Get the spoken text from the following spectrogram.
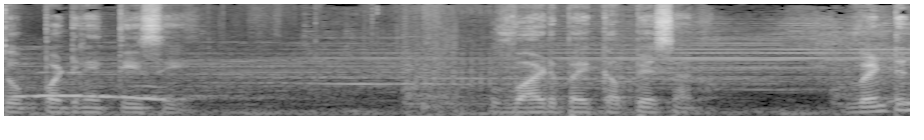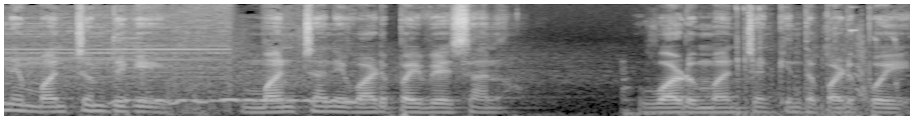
దుప్పటిని తీసి వాడిపై కప్పేశాను. వెంటనే మంచం దిగి మంచాన్ని వాడిపై వేశాను. వాడు మంచం కింద పడిపోయి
